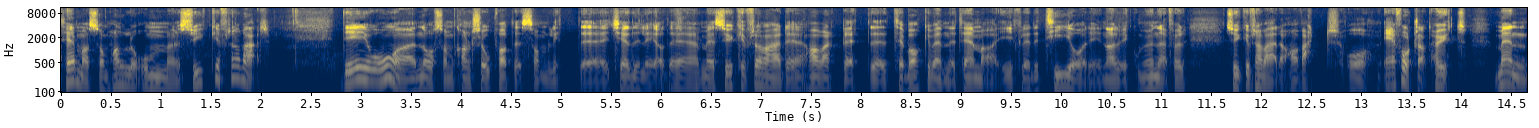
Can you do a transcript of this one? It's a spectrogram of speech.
tema som handler om sykefravær. Det er jo òg noe som kanskje oppfattes som litt eh, kjedelig. og det med Sykefravær det har vært et eh, tilbakevendende tema i flere tiår i Narvik kommune. For sykefraværet har vært, og er fortsatt, høyt. Men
